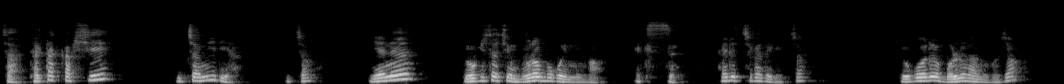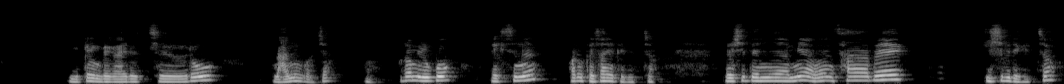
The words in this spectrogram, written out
자, 델타 값이 2.1이야. 그쵸? 얘는 여기서 지금 물어보고 있는 거 x 헤르츠가 되겠죠? 요거를 뭘로 나눈 거죠? 200MHz로 나눈 거죠. 어, 그럼 요거 x는 바로 계산이 되겠죠. 몇이 됐냐면 420이 되겠죠.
